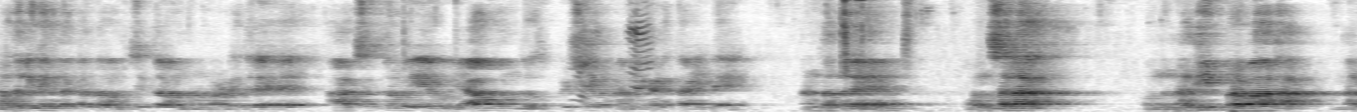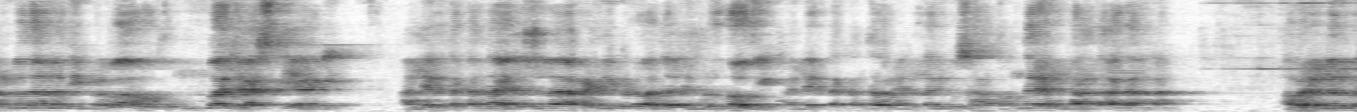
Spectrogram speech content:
ಮೊದಲಿಗೆ ಇರ್ತಕ್ಕಂಥ ಒಂದು ಚಿತ್ರವನ್ನು ನೋಡಿದ್ರೆ ಆ ಚಿತ್ರವು ಯಾವ ಒಂದು ವಿಷಯವನ್ನು ನಾನು ಹೇಳ್ತಾ ಇದೆ ಅಂತಂದ್ರೆ ಒಂದ್ಸಲ ಒಂದು ನದಿ ಪ್ರವಾಹ, ನರ್ಮದಾ ನದಿ ಪ್ರವಾಹವು ತುಂಬಾ ಆಗಿ ಅಲ್ಲಿರ್ತಕ್ಕಂಥ ಎಲ್ಲ ಹಳ್ಳಿಗಳು ಅದರಲ್ಲಿ ಮುಳುಗೋಗಿ ಅಲ್ಲಿರ್ತಕ್ಕಂಥವರೆಲ್ಲರಿಗೂ ಸಹ ತೊಂದರೆ ಉಂಟಾದಾಗ ಅವರೆಲ್ಲರಿಗೂ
